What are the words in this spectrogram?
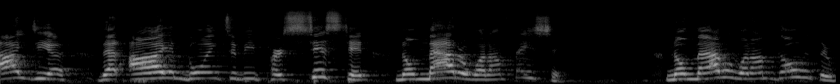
idea that I am going to be persistent no matter what I'm facing. No matter what I'm going through,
